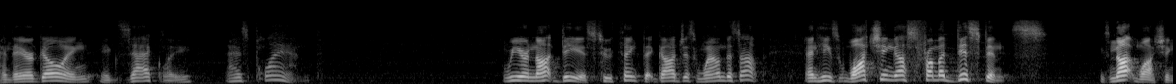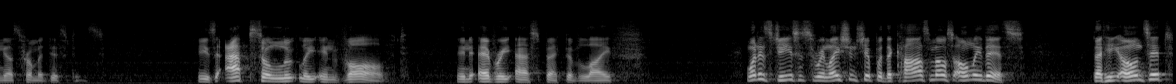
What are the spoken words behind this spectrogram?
And they are going exactly as planned. We are not deists who think that God just wound us up and He's watching us from a distance. He's not watching us from a distance. He's absolutely involved in every aspect of life. What is Jesus' relationship with the cosmos? Only this that He owns it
